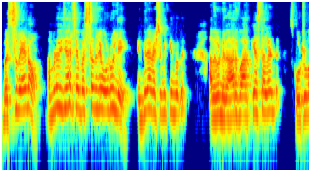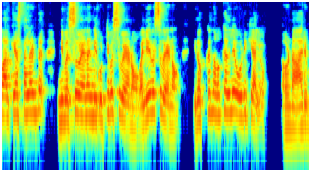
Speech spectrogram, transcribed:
ബസ് വേണോ? നമ്മൾ വിചാരിച്ച ബസ് അതിൽ ഓടൂലേ. എന്തിനാ വിഷമിക്കുന്നത്? അതുകൊണ്ട് കാർ പാർക്ക് ചെയ്യാൻ സ്ഥലമുണ്ട് സ്കൂട്ടർ പാർക്ക് ചെയ്യാൻ സ്ഥലമുണ്ട്. ഇനി ബസ് വേണമെങ്കിൽ കുട്ടി ബസ് വേണോ? വലിയ ബസ് വേണോ? ഇതൊക്കെ നമുക്ക് അതിലേ ഓടിക്കാമല്ലോ അതുകൊണ്ട് ആരും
